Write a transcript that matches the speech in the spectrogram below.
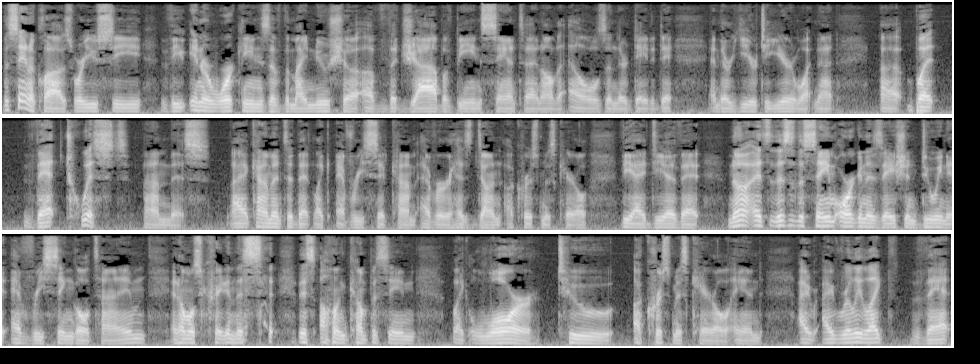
the Santa Claus where you see the inner workings of the minutia of the job of being Santa and all the elves and their day to day and their year to year and whatnot. Uh, but that twist on this I commented that like every sitcom ever has done a Christmas Carol. The idea that no, it's this is the same organization doing it every single time, and almost creating this this all encompassing like lore to a Christmas Carol. And I I really liked that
